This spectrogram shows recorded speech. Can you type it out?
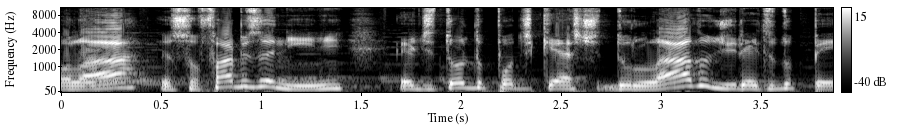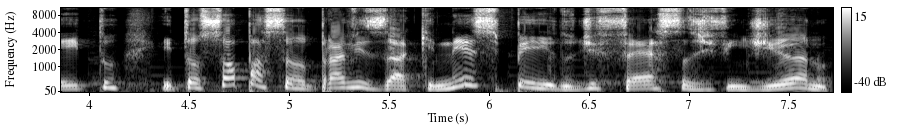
Olá, eu sou Fábio Zanini, editor do podcast Do Lado Direito do Peito, e tô só passando para avisar que nesse período de festas de fim de ano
